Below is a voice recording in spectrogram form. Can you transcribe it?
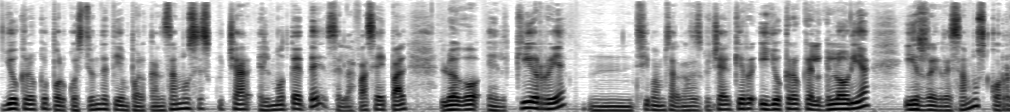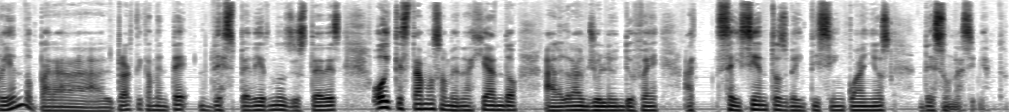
Yo creo que por cuestión de tiempo alcanzamos a escuchar el motete, se la fase Aipal, luego el Kyrie, mmm, sí vamos a alcanzar a escuchar el Kyrie, y yo creo que el Gloria, y regresamos corriendo para prácticamente despedirnos de ustedes. Hoy que estamos homenajeando al gran Julien Dufay a 625 años de su nacimiento.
